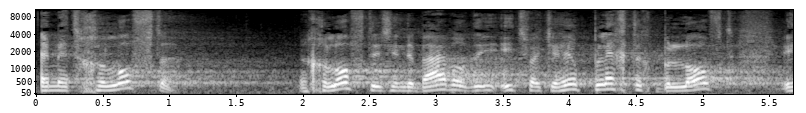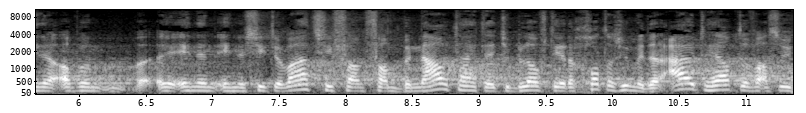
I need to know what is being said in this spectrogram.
En met geloften. Een gelofte is in de Bijbel iets wat je heel plechtig belooft in een, in een situatie van, van benauwdheid. Dat je belooft, Heere God, als u me eruit helpt of als u,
